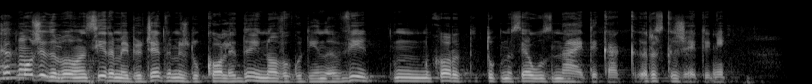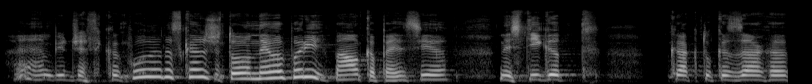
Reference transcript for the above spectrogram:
Как може да балансираме бюджета между коледа и нова година? Вие, хората тук на село, знаете как. Разкажете ни. Е, бюджет. Какво да разкажа? То няма пари. Малка пенсия, не стигат, както казаха,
